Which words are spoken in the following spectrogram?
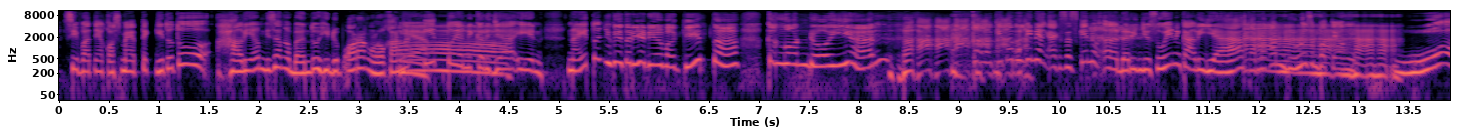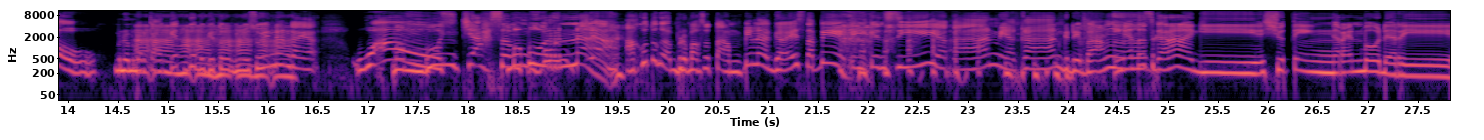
sifatnya kosmetik gitu tuh hal yang bisa ngebantu hidup orang loh, karena Iya. itu yang dikerjain. Nah itu juga terjadi sama kita, kengondoyan. Kalau kita mungkin yang excess skin eh, dari nyusuin kali ya, karena kan dulu sempat yang wow, benar-benar kaget gue begitu menyusuin kan kayak wow, Membuncah sempurna. Membuncah. Aku tuh nggak bermaksud tampil ya guys, tapi you can see ya kan, ya kan, gede banget. Ini tuh sekarang lagi syuting rainbow dari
